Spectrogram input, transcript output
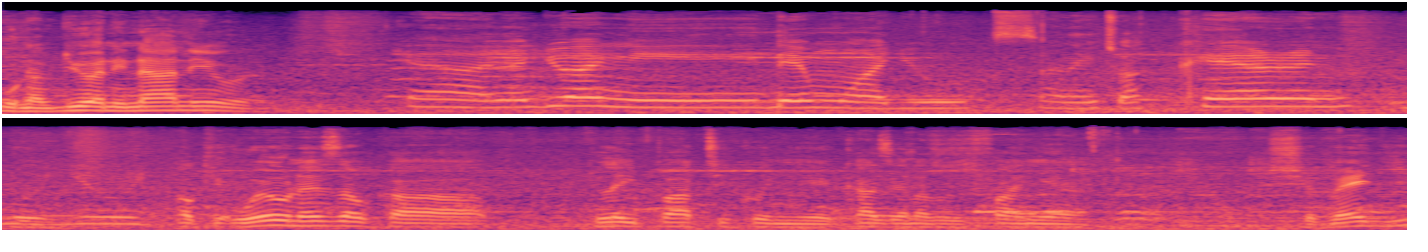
Unamjua ni nani yule? Yeah, najua ni demu wa Jux anaitwa Karen Bujuju. Okay, wewe unaweza uka play party kwenye kazi anazozifanya shemeji.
